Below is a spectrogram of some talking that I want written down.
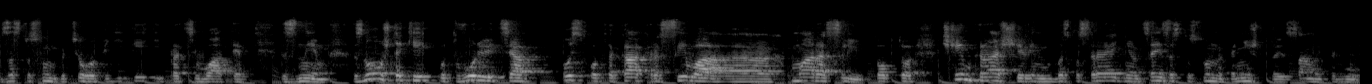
застосунку цього підійти і працювати з ним. Знову ж таки, утворюється. Ось така красива е, хмара слів. Тобто, чим краще він безпосередньо цей застосунок, аніж той самий тегу,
